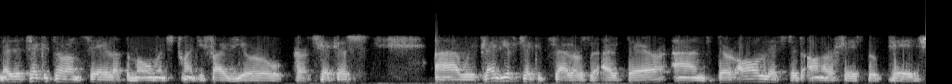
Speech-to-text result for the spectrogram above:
Now the tickets are on sale at the moment, twenty five euro per ticket. Uh, we have plenty of ticket sellers out there, and they're all listed on our Facebook page.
